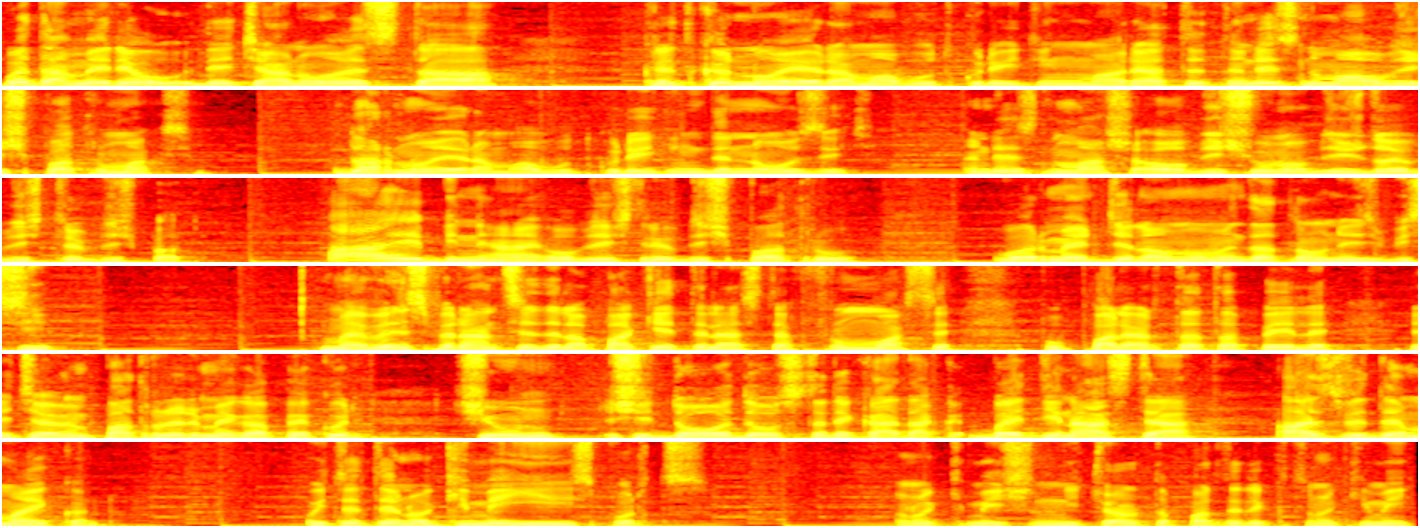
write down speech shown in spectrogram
Bă, da, mereu, deci anul ăsta, cred că noi eram avut cu rating mare, atât. În rest, numai 84 maxim. Doar noi eram avut cu rating de 90. În rest, numai așa, 81, 82, 83, 84. Hai, e bine, hai, 83, 84. Vor merge la un moment dat la un SBC. Mai avem speranțe de la pachetele astea frumoase, pupale artata pe ele. Deci avem 4 rare megapecuri și un și 2 de 100 de K. Dacă, bă, din astea, azi vedem Icon. Uite-te în ochii mei sports. În ochii mei și în nicio altă parte decât în ochii mei.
